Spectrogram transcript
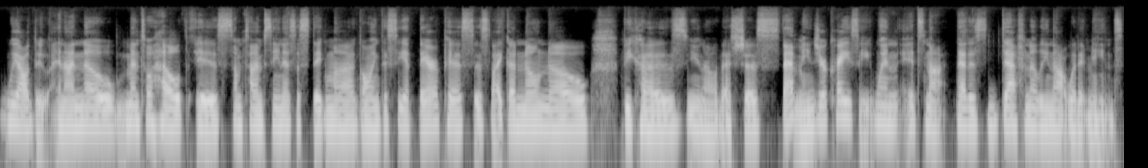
We all do. And I know mental health is sometimes seen as a stigma. Going to see a therapist is like a no no because, you know, that's just, that means you're crazy when it's not. That is definitely not what it means.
